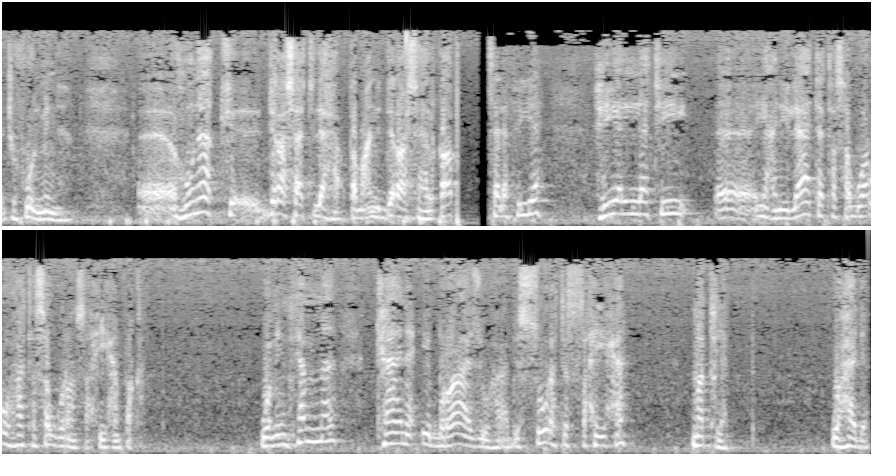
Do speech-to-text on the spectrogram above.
جفول منها. هناك دراسات لها. طبعا الدراسة القاطعة السلفية هي التي يعني لا تتصورها تصورا صحيحا فقط. ومن ثم كان إبرازها بالصورة الصحيحة مطلب وهدف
